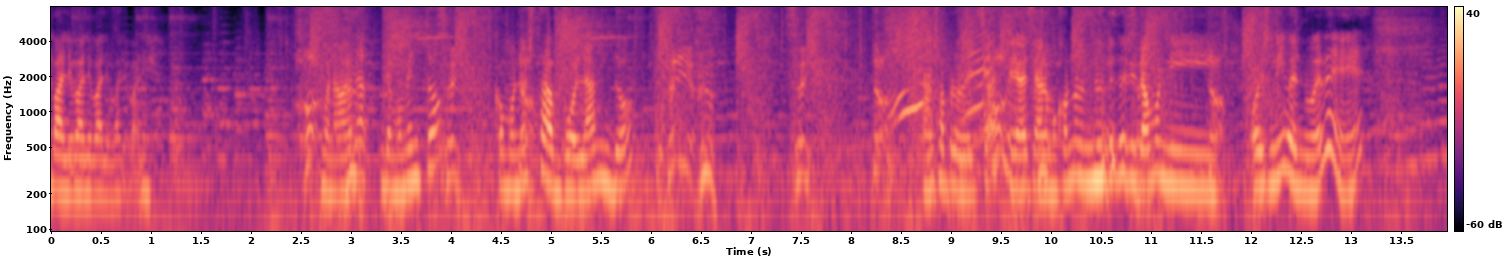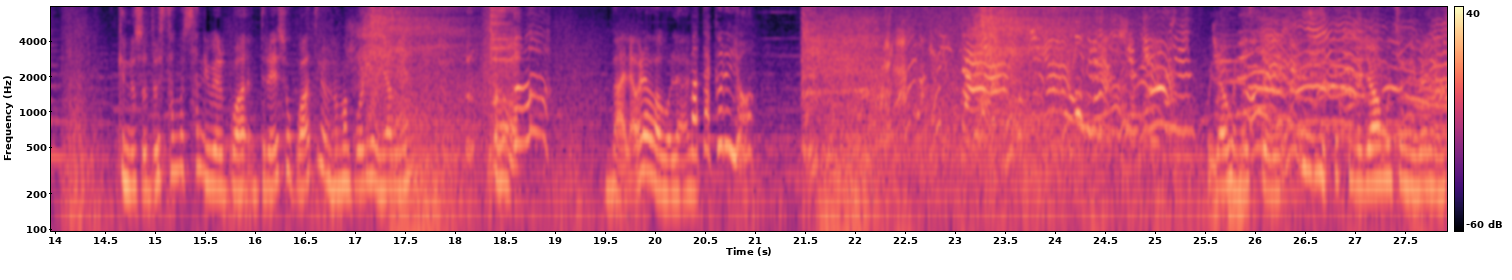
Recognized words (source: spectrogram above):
Vale, vale, vale, vale, vale. Bueno, ahora, de momento, como no está volando... Vamos a aprovechar. Mira, o sea, a lo mejor no, necesitamos ni... O es nivel 9, ¿eh? Que nosotros estamos a nivel 3 o 4, no me acuerdo ya bien. Vale, ahora va a volar. Cuidado con este, ¿eh? es que me lleva muchos niveles.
